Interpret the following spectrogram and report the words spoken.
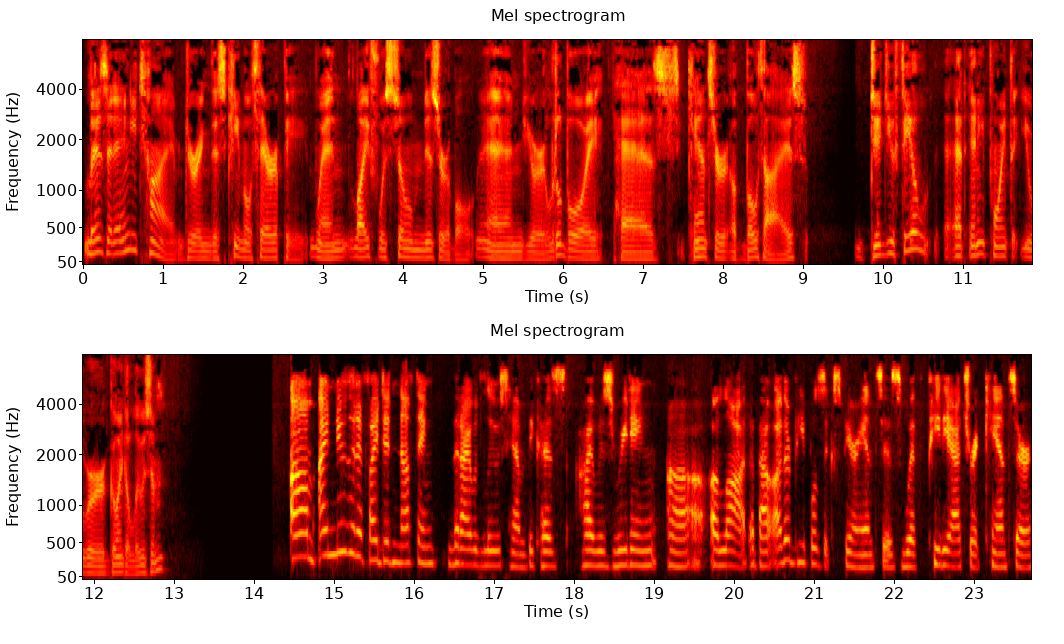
Liz, at any time during this chemotherapy, when life was so miserable and your little boy has cancer of both eyes, did you feel at any point that you were going to lose him? Um, I knew that if I did nothing, that I would lose him because I was reading uh, a lot about other people's experiences with pediatric cancer,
